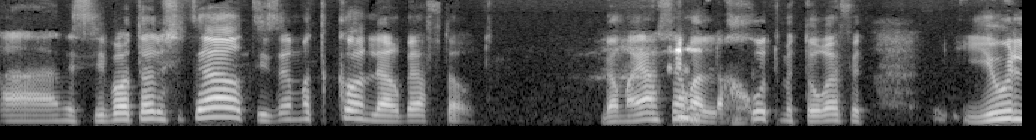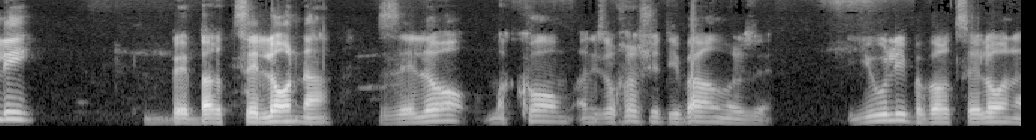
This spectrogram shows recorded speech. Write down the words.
הנסיבות האלה שתיארתי, זה מתכון להרבה הפתעות. גם היה שם לחות מטורפת. יולי בברצלונה זה לא מקום, אני זוכר שדיברנו על זה, יולי בברצלונה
